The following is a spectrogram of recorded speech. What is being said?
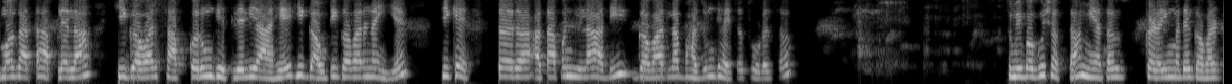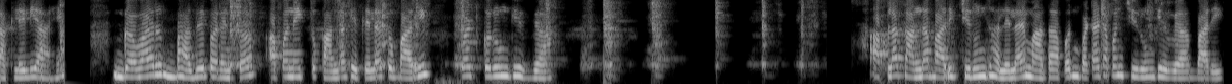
मग आता आपल्याला ही गवार साफ करून घेतलेली आहे. ही गावठी गवार नाहीये. ठीक आहे. तर आता आपण हिला आधी गवारला भाजून घ्यायचं थोडस. तुम्ही बघू शकता मी आता कढईमध्ये गवार टाकलेली आहे. गवार भाजेपर्यंत आपण एक तो कांदा घेतलेला आहे तो बारीक कट करून घेऊया. आपला कांदा बारीक चिरून झालेला आहे. मग आता आपण बटाटा पण चिरून घेऊया बारीक.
